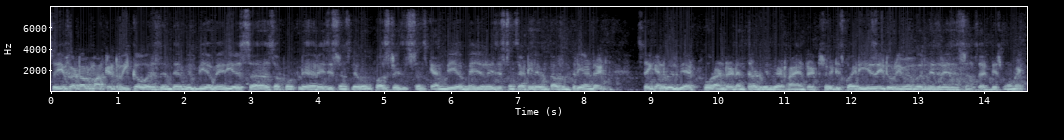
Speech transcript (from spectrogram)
so if at all market recovers, then there will be a various uh, support resistance level. First resistance can be a major resistance at 11,300. Second will be at 400 and third will be at 500. So it is quite easy to remember these resistance at this moment.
